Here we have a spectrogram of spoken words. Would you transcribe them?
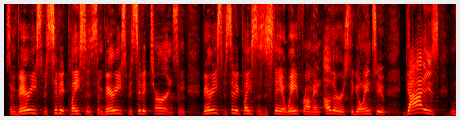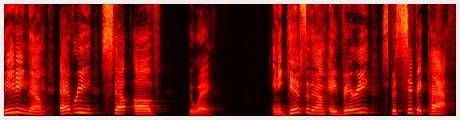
Some very specific places, some very specific turns, some very specific places to stay away from, and others to go into. God is leading them every step of the way. And he gives to them a very specific path.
